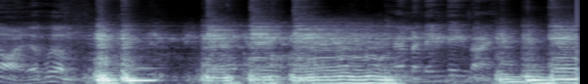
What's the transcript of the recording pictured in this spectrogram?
หน่อยแล้วเพิ่มให้มันเด้งๆหน่อย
